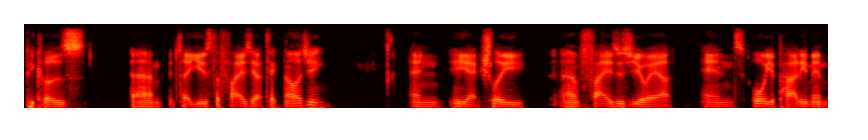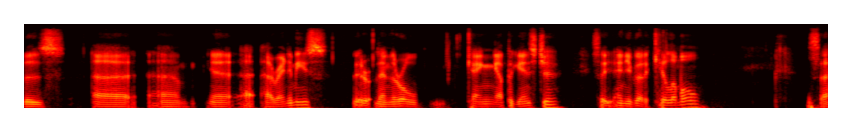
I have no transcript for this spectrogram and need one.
because um, they use the phase out technology, and he actually um, phases you out, and all your party members uh, um, are enemies. They're, then they're all ganging up against you. So and you've got to kill them all. So,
